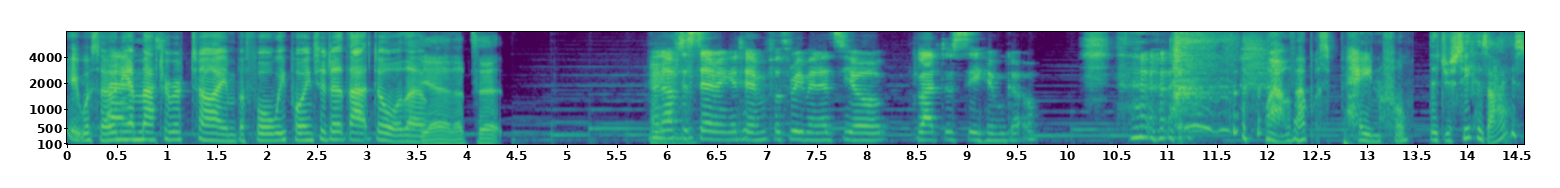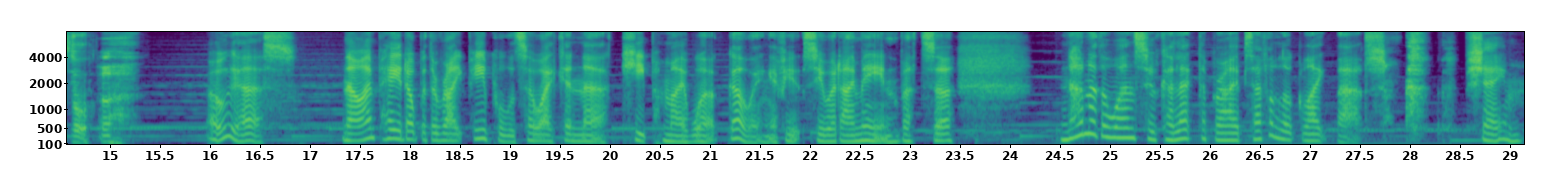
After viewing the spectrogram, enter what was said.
It was only a matter of time before we pointed at that door, though. Yeah, that's it. and after staring at him for three minutes, you're glad to see him go. Wow, that was painful. Did you see his eyes though? Ugh. Oh, yes. Now, I'm paid up with the right people so I can uh, keep my work going, if you see what I mean. But uh, none of the ones who collect the bribes ever look like that. Shame.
